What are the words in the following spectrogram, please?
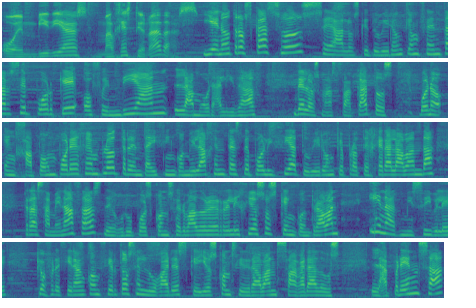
o envidias mal gestionadas. Y en otros casos eh, a los que tuvieron que enfrentarse porque ofendían la moralidad de los más pacatos. Bueno, en Japón, por ejemplo, 35.000 agentes de policía tuvieron que proteger a la banda tras amenazas de grupos conservadores religiosos que encontraban inadmisible que ofrecieran conciertos en lugares que ellos consideraban sagrados. La prensa,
